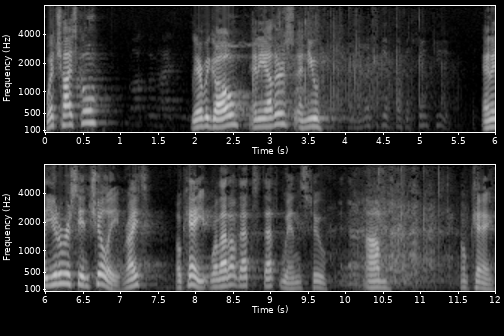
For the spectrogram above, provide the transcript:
Which high school? There we go. Any others? And you? And a university in Chile, right? Okay. Well, that that that wins too. Um, okay.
